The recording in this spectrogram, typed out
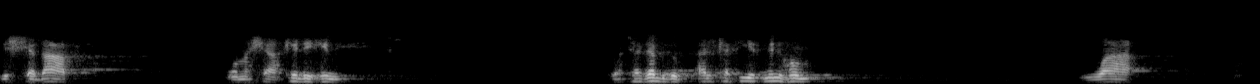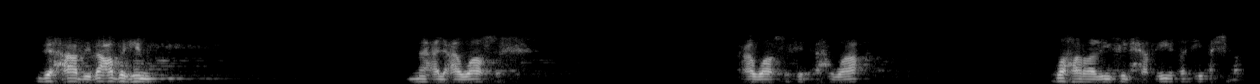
للشباب ومشاكلهم وتذبذب الكثير منهم. وذهاب بعضهم مع العواصف عواصف الأهواء. ظهر لي في الحقيقة أسباب.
